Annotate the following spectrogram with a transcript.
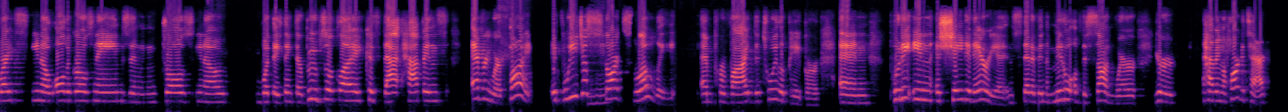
writes, you know, all the girls' names and draws, you know, what they think their boobs look like because that happens everywhere. But if we just mm-hmm. start slowly and provide the toilet paper and put it in a shaded area instead of in the middle of the sun where you're having a heart attack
